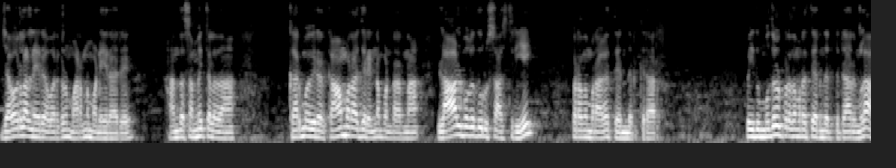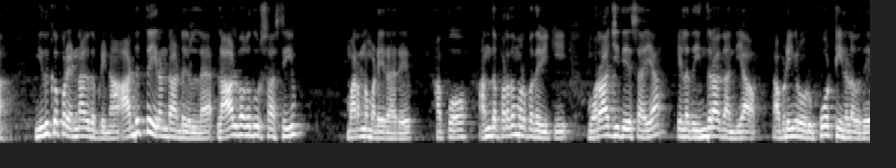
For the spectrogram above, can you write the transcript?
ஜவஹர்லால் நேரு அவர்கள் மரணம் அடைகிறாரு. அந்த சமயத்தில் தான் கர்ம வீரர் காமராஜர் என்ன பண்ணுறாருன்னா லால் பகதூர் சாஸ்திரியை பிரதமராக தேர்ந்தெடுக்கிறார். இப்போ இது முதல் பிரதமரை தேர்ந்தெடுத்துட்டாருங்களா? இதுக்கப்புறம் என்ன ஆகுது அப்படின்னா அடுத்த இரண்டு ஆண்டுகளில் லால் பகதூர் சாஸ்திரியும் மரணம் அடைகிறாரு. அப்போது அந்த பிரதமர் பதவிக்கு மொராஜி தேசாயா அல்லது இந்திரா காந்தியா அப்படிங்கிற ஒரு போட்டி நிலவுது.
